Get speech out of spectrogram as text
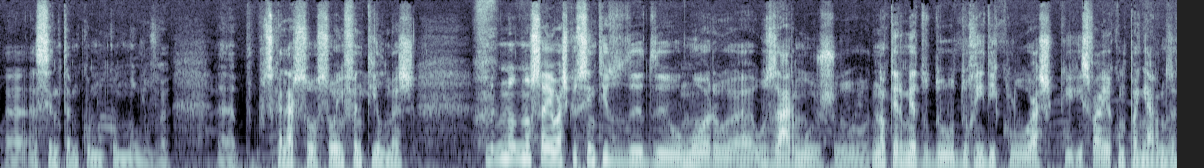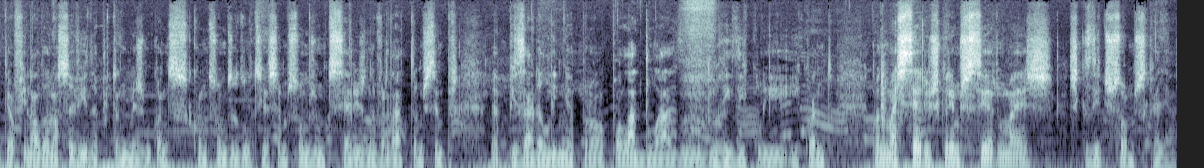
uh, assenta-me como, como uma luva. Uh, se calhar sou, sou infantil, mas não, não, sei, eu acho que o sentido de, de humor, uh, usarmos, uh, não ter medo do, do, ridículo, acho que isso vai acompanhar-nos até ao final da nossa vida. Portanto, mesmo quando, quando somos adultos e achamos que somos muito sérios, na verdade estamos sempre a pisar a linha para o, para o lado de lado do, do ridículo. E, e, quando, quando mais sérios queremos ser, mais esquisitos somos, se calhar.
